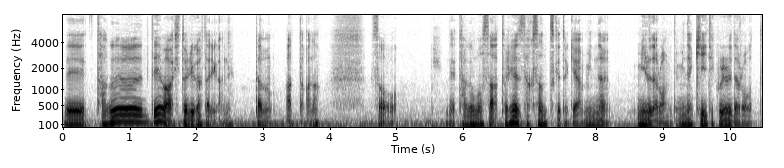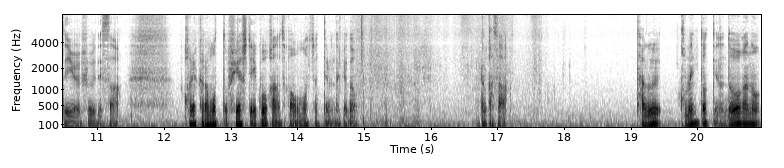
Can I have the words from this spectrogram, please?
で、タグでは一人語りがね、多分あったかな。そう。ね、タグもさ、とりあえずたくさんつけときゃみんな見るだろう、みたいな。みんな聞いてくれるだろうっていう風でさ、これからもっと増やしていこうかなとか思っちゃってるんだけど、なんかさ、タグ、コメントっていうのは動画の、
